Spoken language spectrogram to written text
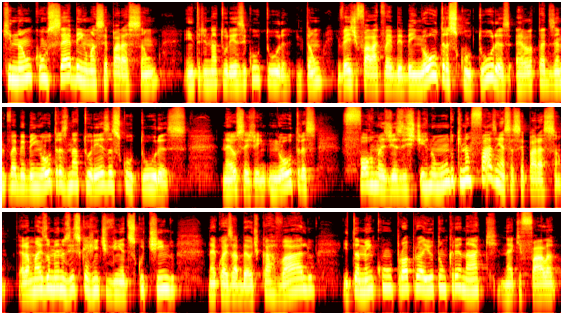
que não concebem uma separação entre natureza e cultura. Então, em vez de falar que vai beber em outras culturas, ela está dizendo que vai beber em outras naturezas culturas, né? ou seja, em outras formas de existir no mundo que não fazem essa separação. Era mais ou menos isso que a gente vinha discutindo né, com a Isabel de Carvalho e também com o próprio Ailton Krenak, né, que fala,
